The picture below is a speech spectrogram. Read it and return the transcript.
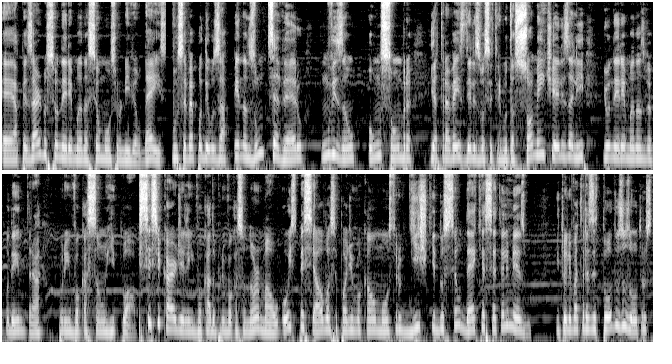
É, apesar do seu Neremana ser um monstro nível 10, você vai poder usar apenas um Severo, um Visão ou um Sombra, e através deles você tributa somente eles ali, e o Neremanas vai poder entrar por invocação ritual. Se esse card ele é invocado por invocação normal ou especial, você pode invocar um monstro Gishk do seu deck, exceto ele mesmo. Então ele vai trazer todos os outros,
